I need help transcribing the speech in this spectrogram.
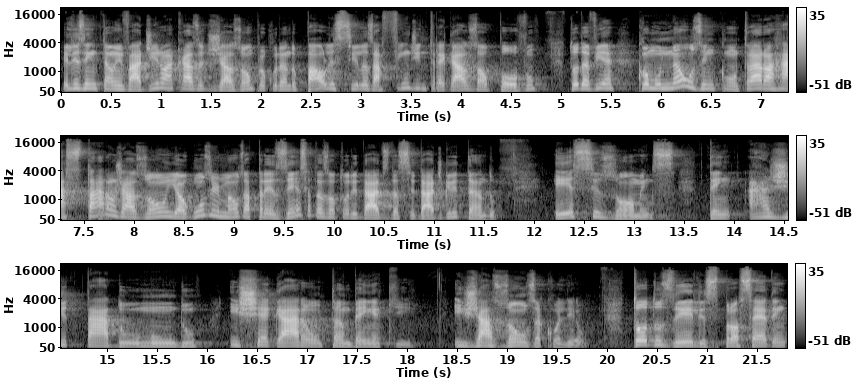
Eles então invadiram a casa de Jason, procurando Paulo e Silas a fim de entregá-los ao povo. Todavia, como não os encontraram, arrastaram Jason e alguns irmãos à presença das autoridades da cidade, gritando: Esses homens têm agitado o mundo e chegaram também aqui. E Jason os acolheu. Todos eles procedem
